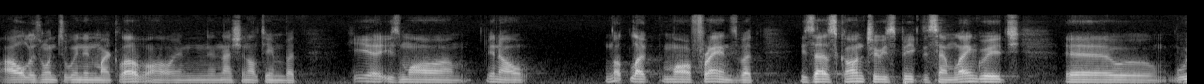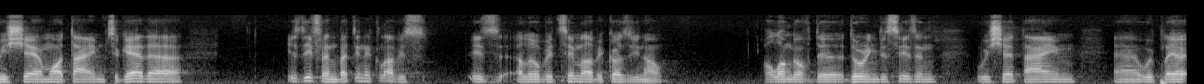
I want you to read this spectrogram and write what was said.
I always want to win in my club or in the national team, but here is more, um, you know, not like more friends, but it's as country we speak the same language. Uh, we share more time together. It's different, but in a club is is a little bit similar because you know, along of the during the season we share time. Uh, we play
